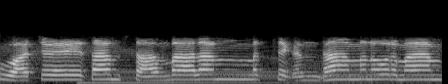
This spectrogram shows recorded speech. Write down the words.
उवाच तां बालां मत्स्यगन्धां मनोरमाम्।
